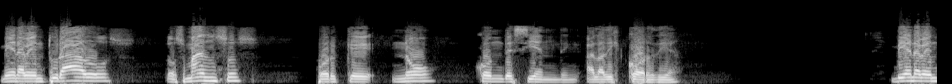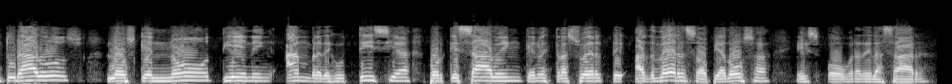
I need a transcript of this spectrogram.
Bienaventurados los mansos porque no condescienden a la discordia. Bienaventurados los que no tienen hambre de justicia, porque saben que nuestra suerte adversa o piadosa es obra del azar,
